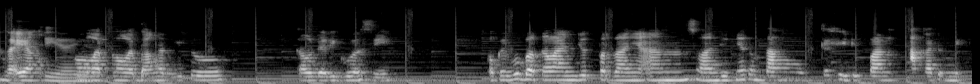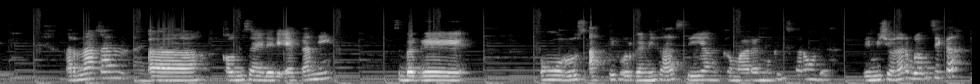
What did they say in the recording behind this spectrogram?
nggak yang Iya, iya. nolep nolep banget gitu kalau dari gue sih oke gue bakal lanjut pertanyaan selanjutnya tentang kehidupan akademik ini karena kan eh, kalau misalnya dari Eka nih sebagai pengurus aktif organisasi yang kemarin mungkin sekarang udah demisioner belum sih kak?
